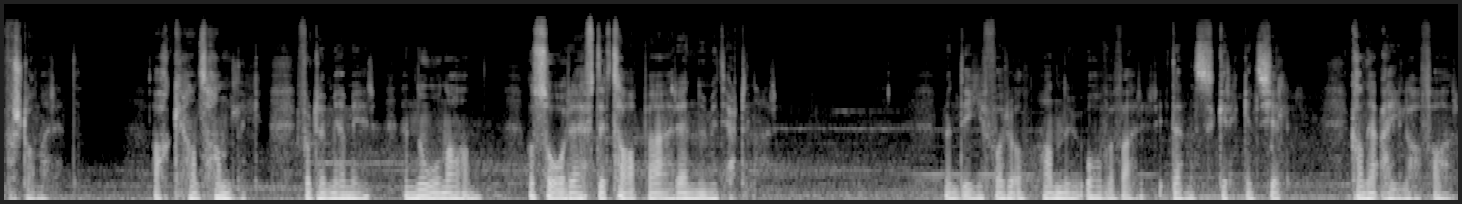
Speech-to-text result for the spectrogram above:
Forstå meg rett. Akk, hans handling fordømmer jeg mer enn noen annen, og såret efter tapet er ennå mitt hjerte nær. Men de forhold han nå overværer i denne skrekkens kjeller, kan jeg ei la fare.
